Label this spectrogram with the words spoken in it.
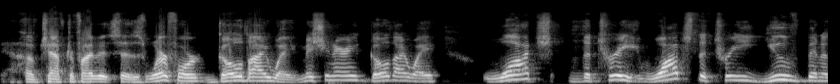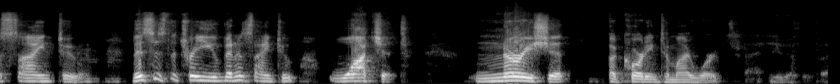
Yeah. of chapter 5, it says, Wherefore go thy way, missionary, go thy way, watch the tree, watch the tree you've been assigned to. This is the tree you've been assigned to. Watch it, nourish it according to my word. Beautifully put.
